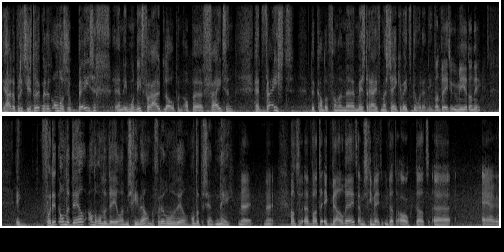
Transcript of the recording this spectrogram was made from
Ja, de politie is druk met het onderzoek bezig. En ik moet niet vooruitlopen op uh, feiten. Het wijst de kant op van een uh, misdrijf, maar zeker weten doen we dat niet. Want weet u meer dan ik? ik voor dit onderdeel, andere onderdelen misschien wel, maar voor dit onderdeel 100% nee. Nee, nee. Want uh, wat ik wel weet, en misschien weet u dat ook, dat er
